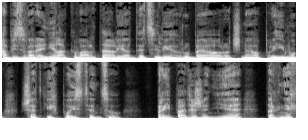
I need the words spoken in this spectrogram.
aby zverejnila kvartály a decily hrubého ročného príjmu všetkých poistencov. Prípade, že nie, tak nech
